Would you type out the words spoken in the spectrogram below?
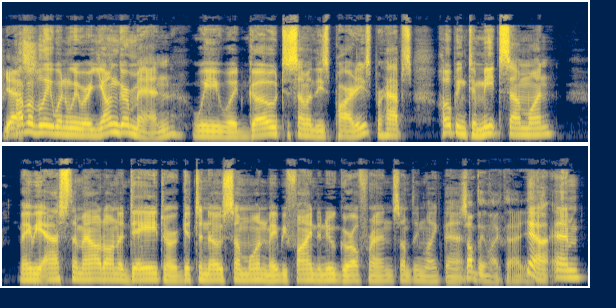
Yes. probably when we were younger men, we would go to some of these parties, perhaps hoping to meet someone, maybe ask them out on a date or get to know someone, maybe find a new girlfriend, something like that. Something like that. Yeah, and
